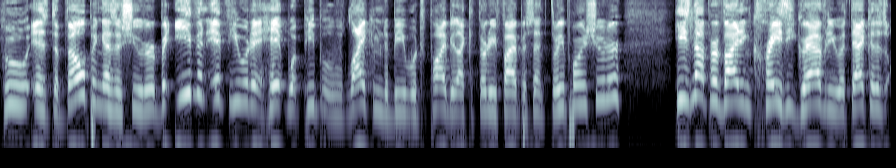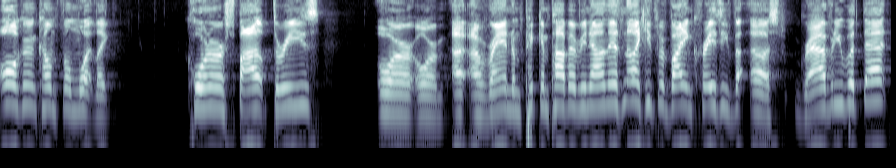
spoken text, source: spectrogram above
who is developing as a shooter. But even if he were to hit what people would like him to be, which would probably be like a 35% three point shooter, he's not providing crazy gravity with that because it's all going to come from what, like corner spot up threes or or a, a random pick and pop every now and then. It's not like he's providing crazy uh, gravity with that.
